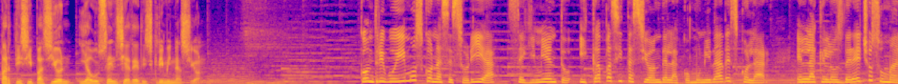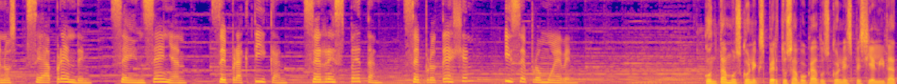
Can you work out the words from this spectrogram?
participación y ausencia de discriminación. Contribuimos con asesoría, seguimiento y capacitación de la comunidad escolar en la que los derechos humanos se aprenden, se enseñan, se practican, se respetan, se protegen y se promueven. Contamos con expertos abogados con especialidad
